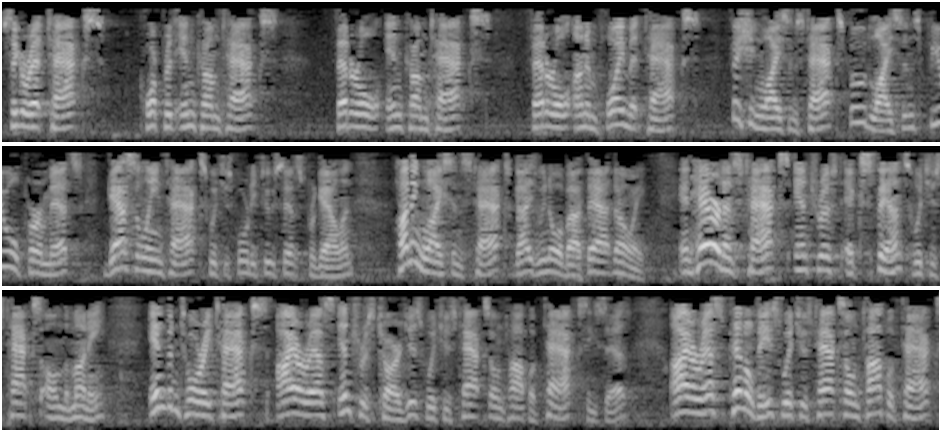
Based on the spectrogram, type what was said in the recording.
cigarette tax, corporate income tax, federal income tax, federal unemployment tax, fishing license tax, food license, fuel permits, gasoline tax, which is 42 cents per gallon, hunting license tax, guys, we know about that, don't we? Inheritance tax, interest expense, which is tax on the money, Inventory tax, IRS interest charges, which is tax on top of tax, he says. IRS penalties, which is tax on top of tax.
